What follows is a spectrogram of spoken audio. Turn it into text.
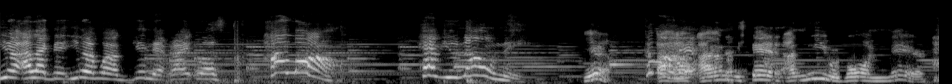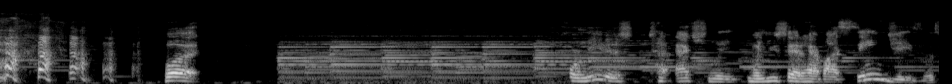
you know, I like that. You know what I'm getting at, right? Was how long have you known me? Yeah. Come on, I, I, I understand. I knew you were going there, but for me to, to actually, when you said, "Have I seen Jesus?"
